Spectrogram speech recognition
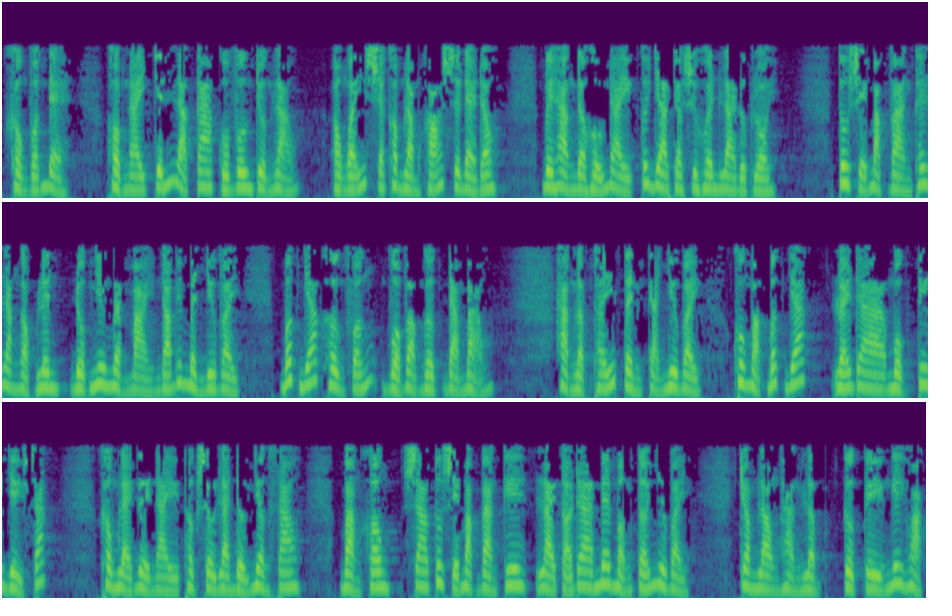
Không vấn đề, hôm nay chính là ca của vương trưởng lão, ông ấy sẽ không làm khó sư đệ đâu, vì hàng đạo hữu này cứ giao cho sư huynh là được rồi. Tu sĩ mặt vàng thấy Lăng Ngọc Linh đột nhiên mềm mại nói với mình như vậy, bất giác hưng phấn vỗ vào ngực đảm bảo. Hàng Lập thấy tình cảnh như vậy, khuôn mặt bất giác lóe ra một tia dị sắc. Không lẽ người này thật sự là nữ nhân sao? Bằng không, sao tu sĩ mặt vàng kia lại tỏ ra mê mẩn tới như vậy? Trong lòng Hàng Lập cực kỳ nghi hoặc.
